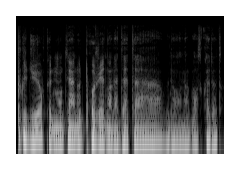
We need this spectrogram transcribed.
plus dur que de monter un autre projet dans la data ou dans n'importe quoi d'autre?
